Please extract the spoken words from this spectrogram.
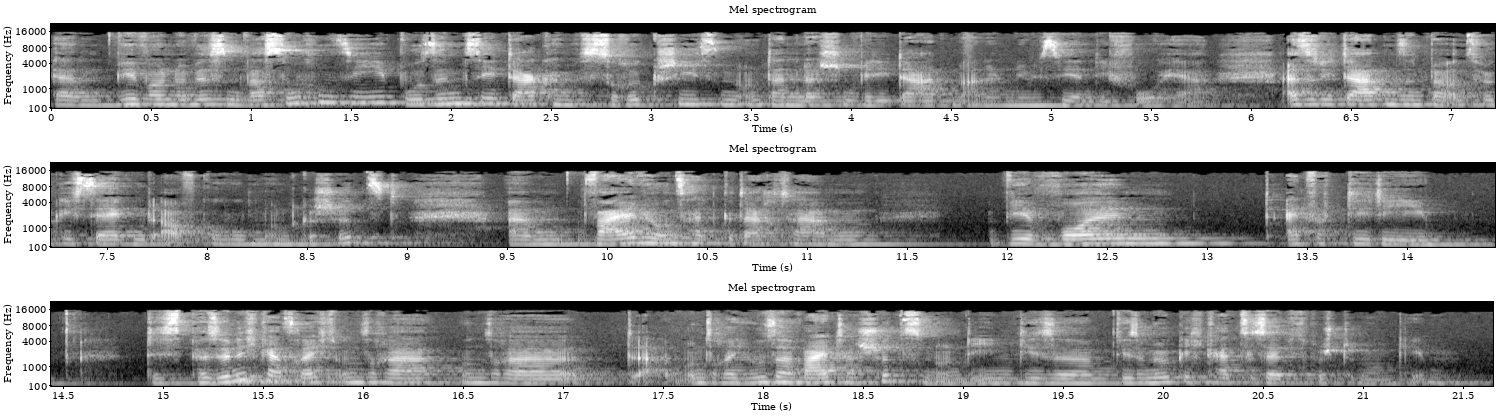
Ähm, wir wollen nur wissen, was suchen sie, wo sind sie, da können wir es zurückschießen und dann löschen wir die Daten, anonymisieren die vorher. Also die Daten sind bei uns wirklich sehr gut aufgehoben und geschützt, ähm, weil wir uns halt gedacht haben, wir wollen einfach die, die das Persönlichkeitsrecht unserer, unserer, unserer User weiter schützen und ihnen diese, diese Möglichkeit zur Selbstbestimmung geben.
